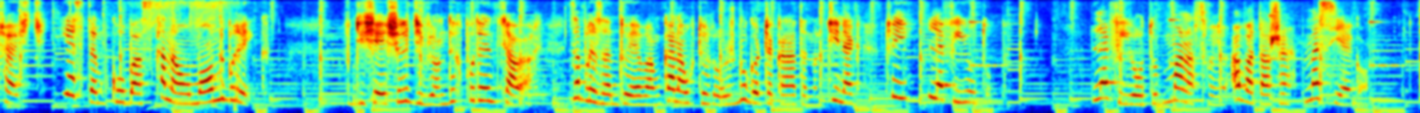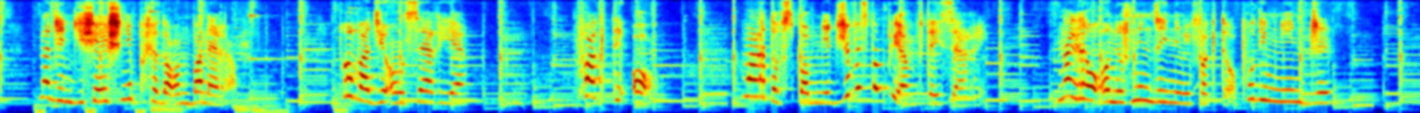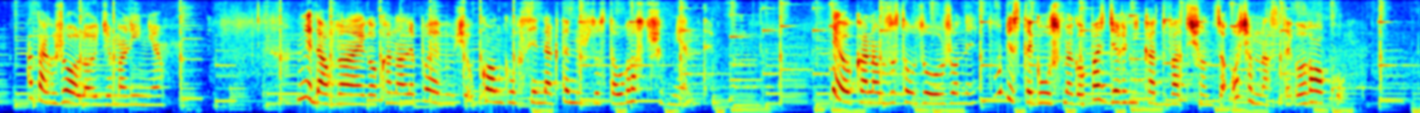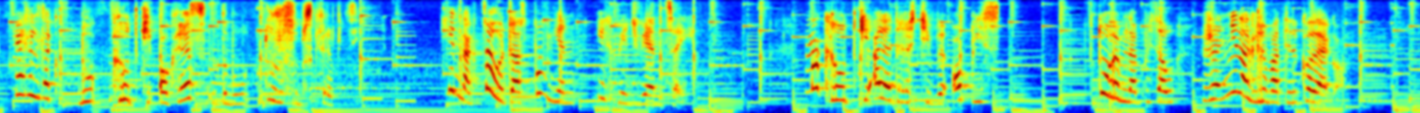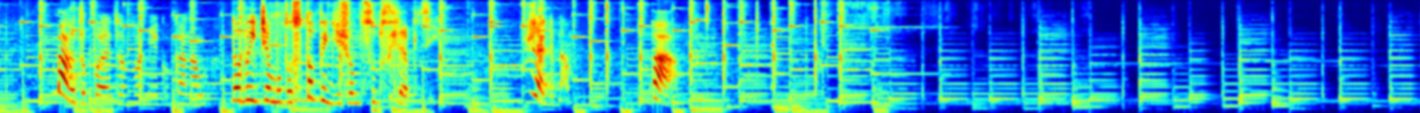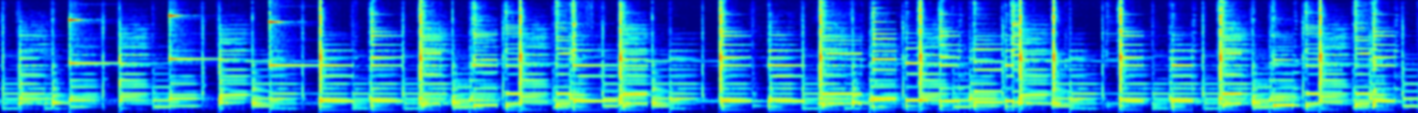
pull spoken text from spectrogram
Cześć, jestem Kuba z kanału Monbrick. W dzisiejszych dziewiątych potencjałach zaprezentuję Wam kanał, który już długo czeka na ten odcinek, czyli Lefi YouTube. Lefi YouTube ma na swoim awatarze Messiego. Na dzień dzisiejszy nie posiada on banera. Prowadzi on serię Fakty o. Warto wspomnieć, że wystąpiłem w tej serii. Nagrał on już m.in. fakty o Pudim Ninja, a także o Lloydzie Malinie. Niedawno na jego kanale pojawił się konkurs, jednak ten już został rozstrzygnięty. Jego kanał został założony 28 października 2018 roku. Jeśli tak krótki okres zdobył dużo subskrypcji. Jednak cały czas powinien ich mieć więcej. Ma krótki, ale treściwy opis, w którym napisał, że nie nagrywa tylko Lego. Bardzo polecam Wam jego kanał. Dobijcie mu to 150 subskrypcji. Żegnam.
